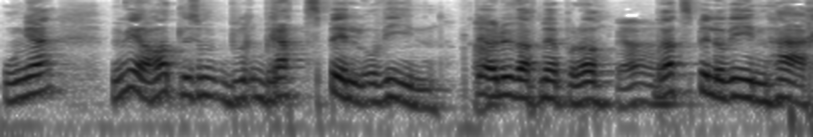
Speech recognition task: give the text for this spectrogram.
unge. Men vi har hatt liksom brettspill og vin. Det har du vært med på, da. Ja, ja. Brettspill og vin her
